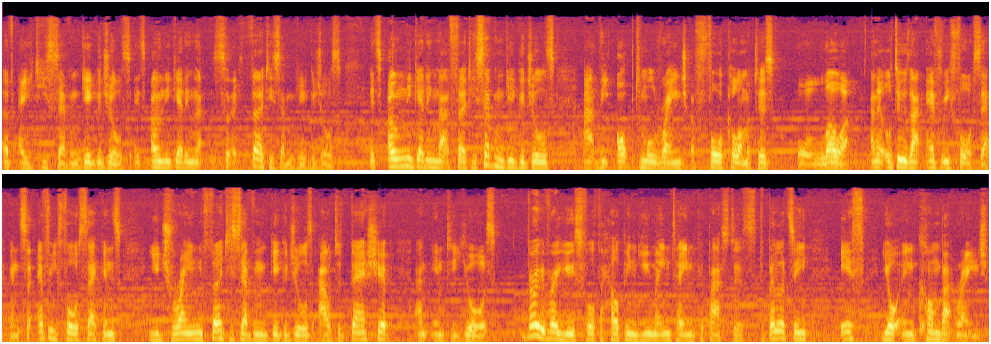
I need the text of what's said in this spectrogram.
of 87 gigajoules. It's only getting that, sorry, 37 gigajoules. It's only getting that 37 gigajoules at the optimal range of 4 kilometers or lower, and it'll do that every 4 seconds. So every 4 seconds, you drain 37 gigajoules out of their ship and into yours. Very, very useful for helping you maintain capacitor stability if you're in combat range.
